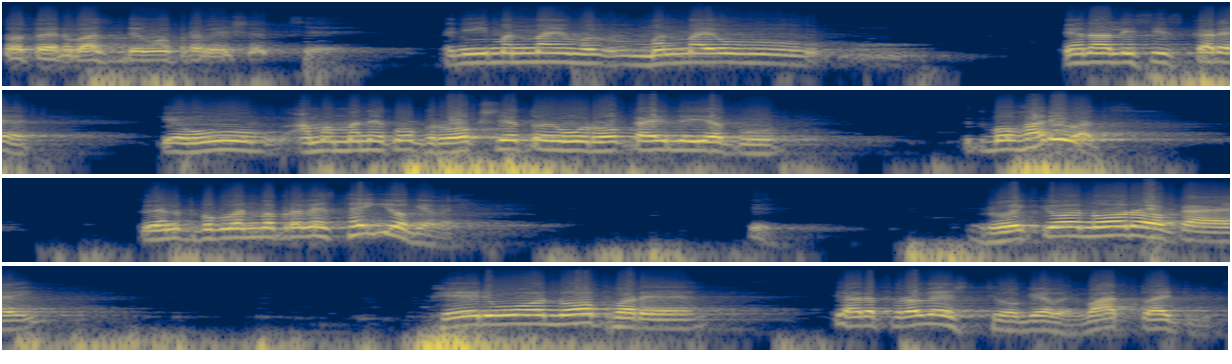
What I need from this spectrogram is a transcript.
તો તો એનો વાસુદેવમાં પ્રવેશ જ છે. એની મનમાં મનમાં એવું એનાલિસિસ કરે કે હું આમાં મને કોઈક રોકશે તો હું રોકાઈ નહીં શકું. એ તો બહુ સારી વાત છે. તો એને ભગવાનમાં પ્રવેશ થઈ ગયો કહેવાય. રોક્યો ન રોકાય, ફેરવો ન ફરે, ત્યારે પ્રવેશ થયો કહેવાય. વાત તો આટલી.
